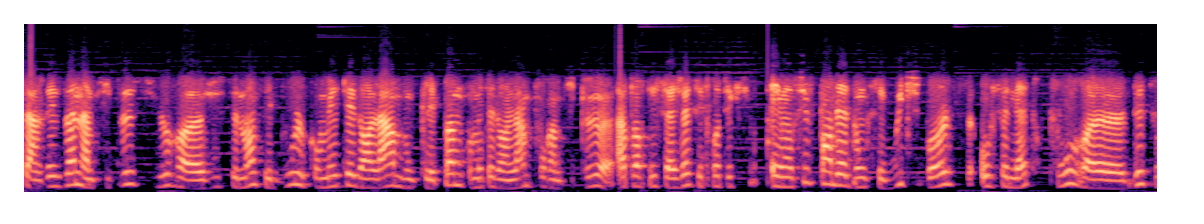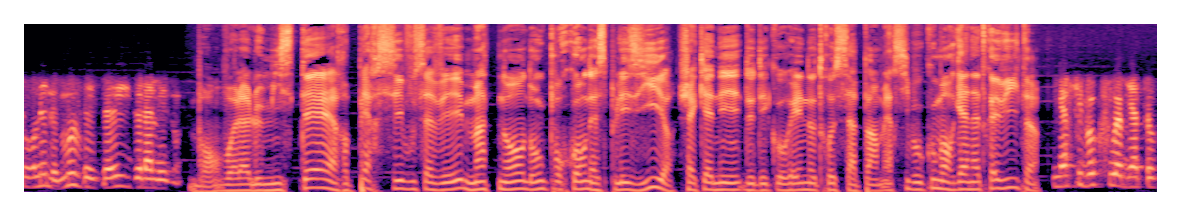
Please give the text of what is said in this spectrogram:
ça résonne un petit peu sur euh, justement ces boules qu'on mettait dans l'arbre, donc les pommes qu'on mettait dans l'arbre pour un petit peu euh, apporter sagesse et protection. Et on suspendait donc ces witch balls aux fenêtres pour euh, détourner le mauvais œil de la maison. Bon, voilà le mystère percé, vous savez. Maintenant, donc, pourquoi on a ce plaisir chaque année de décorer notre sapin? Merci beaucoup, Morgane. À très vite. Merci beaucoup, à bientôt.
